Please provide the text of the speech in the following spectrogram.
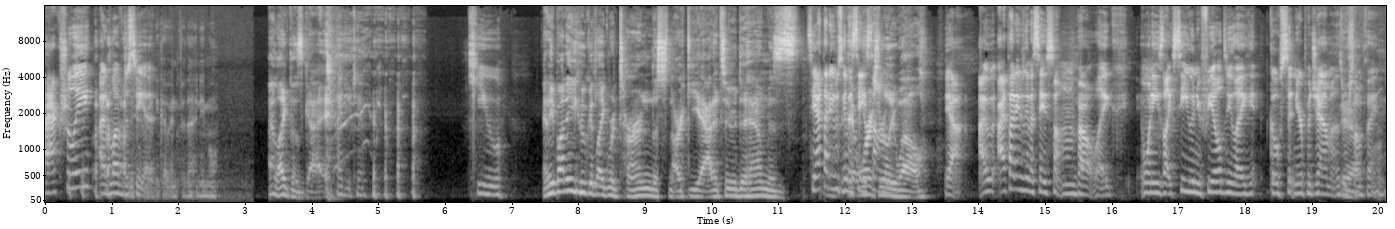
Actually, I'd love to see I it. don't go in for that anymore. I like this guy. I do too. Q. Anybody who could like return the snarky attitude to him is See, I thought he was gonna it say works something. really well. Yeah, I I thought he was gonna say something about like when he's like, "See you in your fields," you like go sit in your pajamas or Yeah. something.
